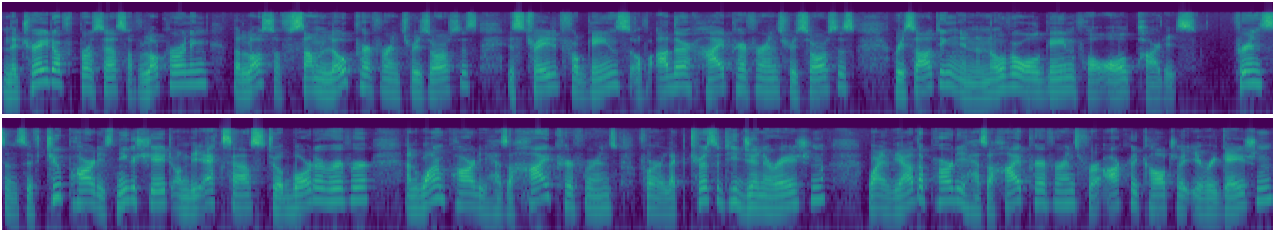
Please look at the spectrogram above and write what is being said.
in the trade-off process of logrolling, the loss of some low preference resources is traded for gains of other high preference resources, resulting in an overall gain for all parties. For instance, if two parties negotiate on the access to a border river and one party has a high preference for electricity generation while the other party has a high preference for agriculture irrigation,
